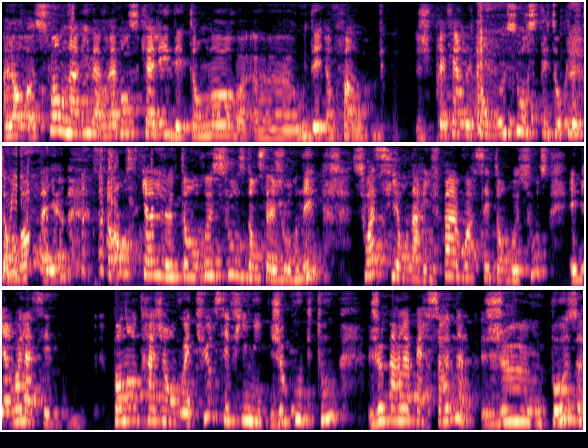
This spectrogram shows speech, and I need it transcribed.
Alors, soit on arrive à vraiment se caler des temps morts euh, ou des, enfin, je préfère le temps ressources plutôt que le temps mort d'ailleurs. Soit on se cale le temps ressources dans sa journée, soit si on n'arrive pas à avoir ces temps ressources, eh bien voilà, c'est pendant le trajet en voiture, c'est fini. Je coupe tout, je parle à personne, je me pose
